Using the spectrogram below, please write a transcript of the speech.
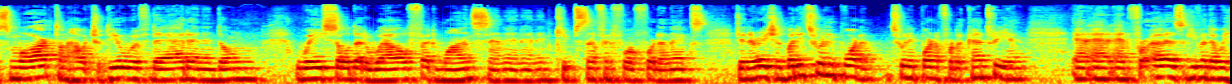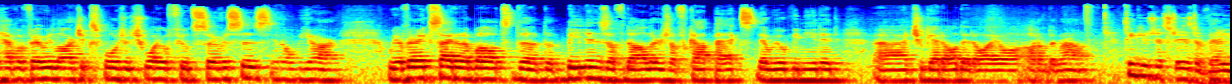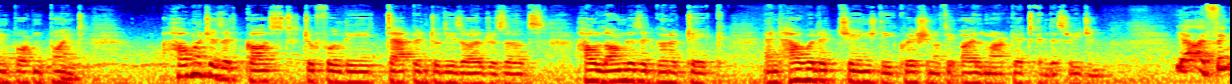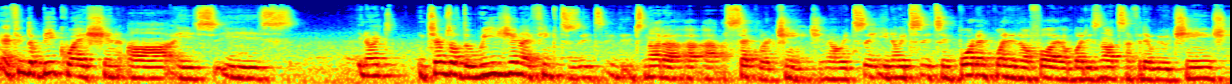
smart on how to deal with that, and, and don't waste all that wealth at once, and, and, and keep something for for the next generation. But it's really important. It's really important for the country and and, and, and for us, given that we have a very large exposure to oil field services, you know, we are we are very excited about the, the billions of dollars of capex that will be needed uh, to get all that oil out of the ground. I think you just raised a very important point. How much does it cost to fully tap into these oil reserves? How long is it going to take? And how will it change the equation of the oil market in this region? Yeah, I think I think the big question uh, is is you know, in terms of the region, I think it's it's, it's not a, a, secular change. You know, it's you know it's it's important quantity of oil, but it's not something that will change,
